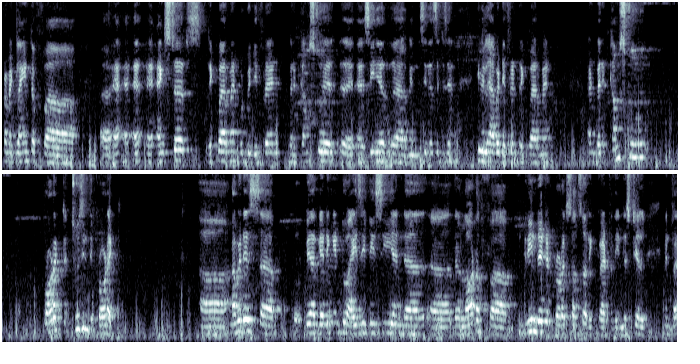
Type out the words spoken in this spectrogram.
from a client of uh, uh, youngsters requirement would be different when it comes to a, a senior uh, I mean senior citizen he will have a different requirement. And when it comes to product choosing the product uh, nowadays uh, we are getting into IGBC and uh, uh, there are a lot of uh, green rated products also required for the industrial I mean, for,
